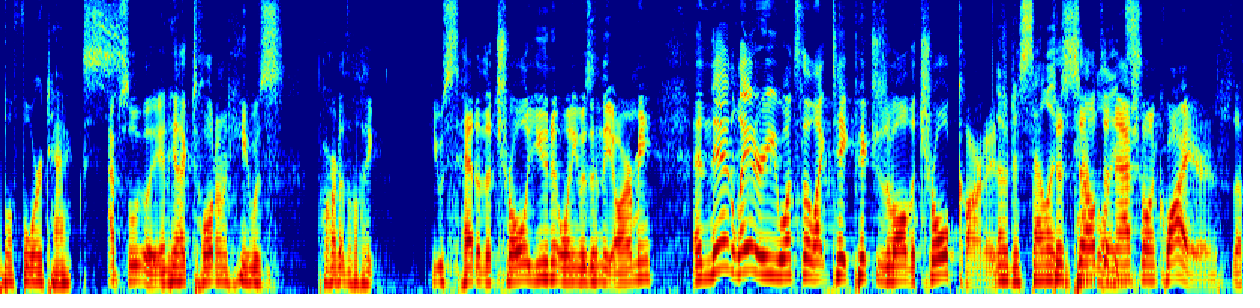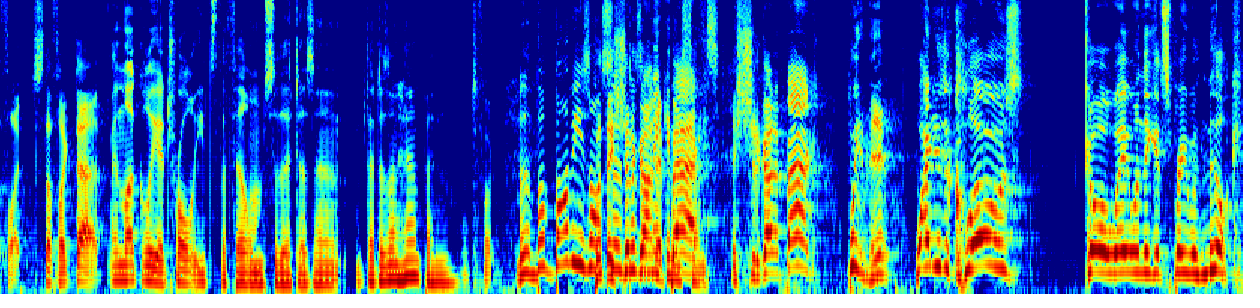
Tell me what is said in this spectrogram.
before tax. Absolutely, and he like told him he was part of the like he was head of the troll unit when he was in the army, and then later he wants to like take pictures of all the troll carnage. Oh, to sell it to to sell to. National Enquirer and stuff like stuff like that. And luckily, a troll eats the film, so that doesn't that doesn't happen. It's fucking. But, but Bobby's also But they should have gotten it back. sense. They should have got it back. Wait a minute. Why do the clothes go away when they get sprayed with milk?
